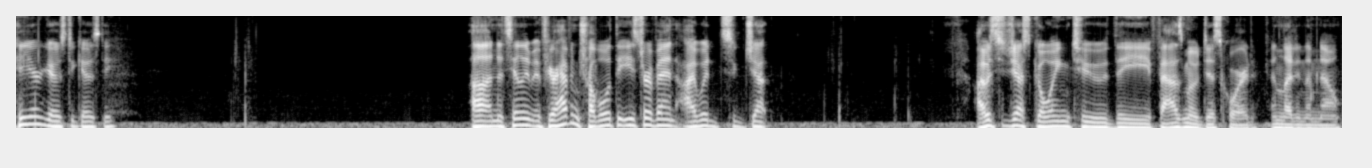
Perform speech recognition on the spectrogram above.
You're ghosty ghosty. Uh, Natilium, if you're having trouble with the Easter event, I would suggest... I would suggest going to the Phasmo Discord and letting them know.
